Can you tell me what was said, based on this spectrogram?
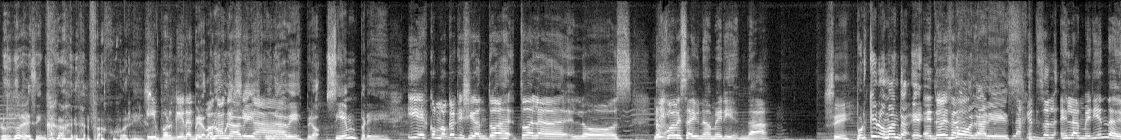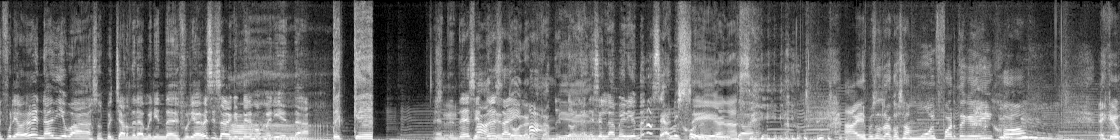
los dólares en cajas de alfajores? Y porque eran pero como no acá que una vez, llega- una vez, pero siempre. Y es como acá que llegan todas, todas la- los, los jueves hay una merienda. Sí. ¿Por qué no manda eh, Entonces, dólares? La gente son- es la merienda de Furia Bebé. Nadie va a sospechar de la merienda de Furia Bebé si sabe que Ah. tenemos merienda. ¿De qué? ¿Entendés? Y Manden entonces ahí dólares también. dólares en la merienda. No sean No sean puta. así. Ah, y después otra cosa muy fuerte que dijo es que,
